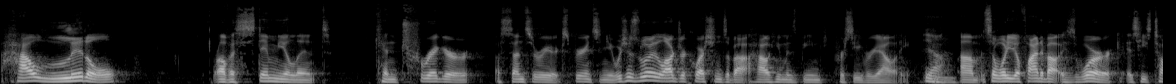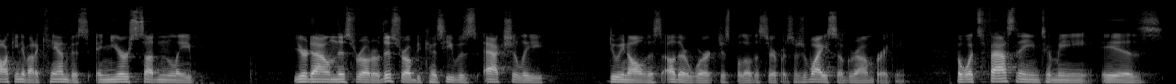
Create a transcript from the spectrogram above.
how little of a stimulant can trigger a sensory experience in you, which is really larger questions about how humans beings perceive reality. Yeah. Um, so what you'll find about his work is he's talking about a canvas, and you're suddenly you're down this road or this road because he was actually doing all this other work just below the surface, which is why he's so groundbreaking. But what's fascinating to me is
